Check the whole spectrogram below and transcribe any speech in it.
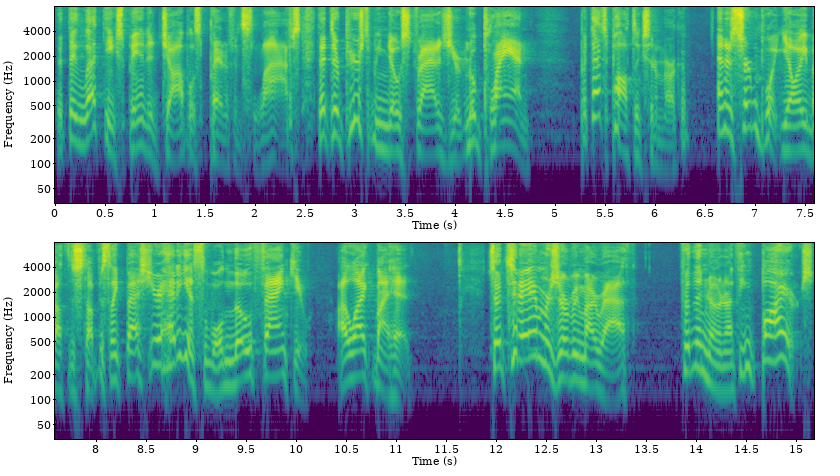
that they let the expanded jobless benefits lapse, that there appears to be no strategy or no plan. But that's politics in America. And at a certain point, yelling about this stuff is like bashing your head against the wall. No, thank you. I like my head. So today I'm reserving my wrath for the know-nothing buyers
